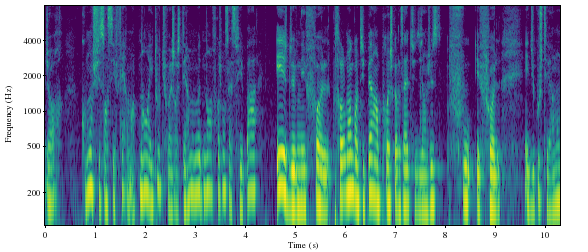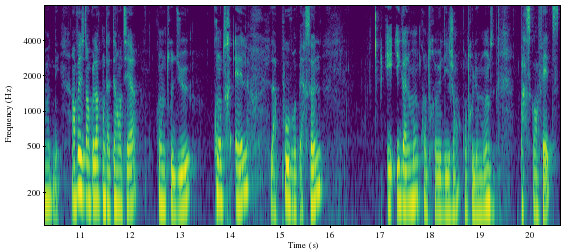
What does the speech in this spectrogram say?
genre, comment je suis censée faire maintenant et tout, tu vois. Genre, j'étais vraiment en mode, non, franchement, ça se fait pas. Et je devenais folle. Franchement, quand tu perds un proche comme ça, tu deviens juste fou et folle. Et du coup, j'étais vraiment en mode, mais en fait, j'étais en colère contre la terre entière, contre Dieu, contre elle, la pauvre personne, et également contre les gens, contre le monde, parce qu'en fait,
